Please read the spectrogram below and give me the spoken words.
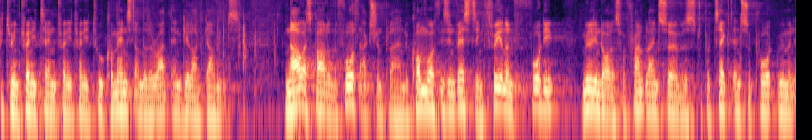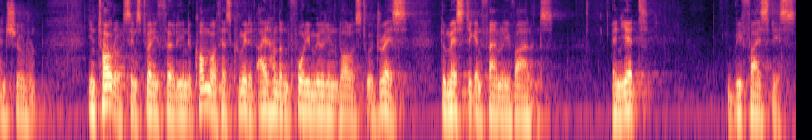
between 2010 and 2022 commenced under the Rudd and Gillard governments. Now, as part of the fourth action plan, the Commonwealth is investing $340 million dollars for frontline service to protect and support women and children. In total, since 2013, the Commonwealth has committed $840 million to address domestic and family violence. And yet, we face this.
